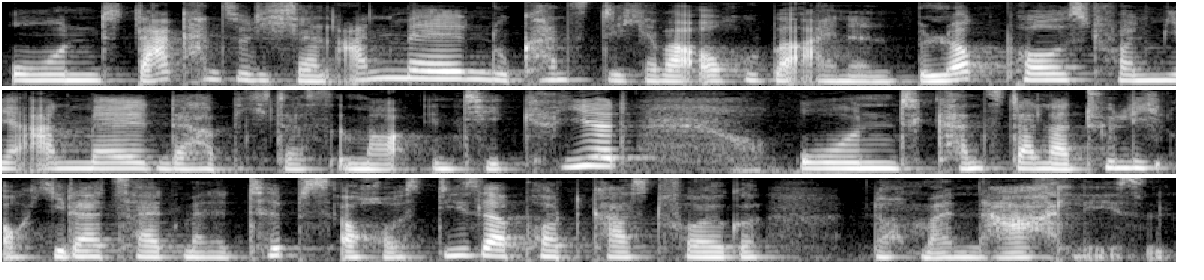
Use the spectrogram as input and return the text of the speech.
Und da kannst du dich dann anmelden. Du kannst dich aber auch über einen Blogpost von mir anmelden. Da habe ich das immer integriert und kannst dann natürlich auch jederzeit meine Tipps auch aus dieser Podcast-Folge nochmal nachlesen.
